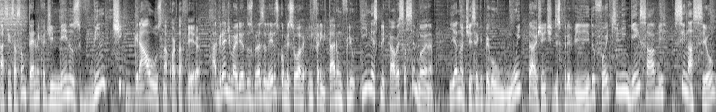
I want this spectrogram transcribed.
a sensação térmica de menos 20 graus na quarta-feira. A grande maioria dos brasileiros começou a enfrentar um frio inexplicável essa semana. E a notícia que pegou muita gente desprevenido foi que ninguém sabe se nasceu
